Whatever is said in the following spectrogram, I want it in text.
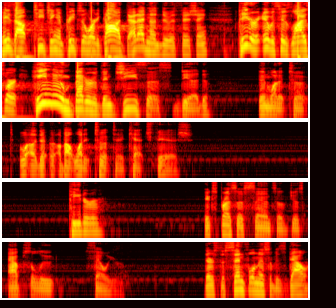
He's out teaching and preaching the word of God. That had nothing to do with fishing. Peter, it was his life's work. He knew better than Jesus did than what it took uh, about what it took to catch fish. Peter expresses a sense of just absolute failure. There's the sinfulness of his doubt,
